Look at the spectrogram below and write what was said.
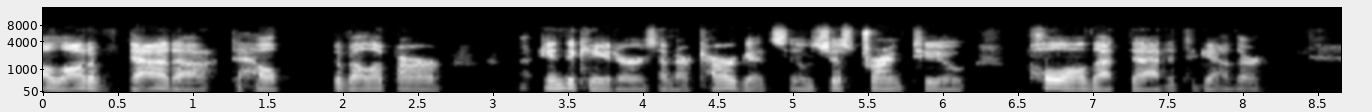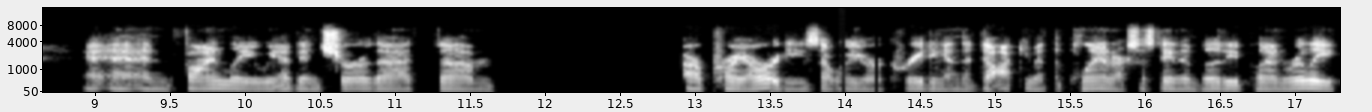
a lot of data to help develop our indicators and our targets. It was just trying to pull all that data together. And finally, we had to ensure that um, our priorities that we were creating in the document, the plan, our sustainability plan, really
